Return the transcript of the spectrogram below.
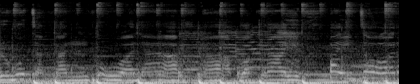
รู้จักกันทั่วหน้าหากว่าใครไปเจอ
